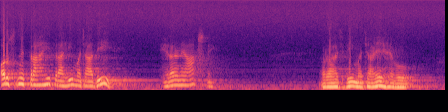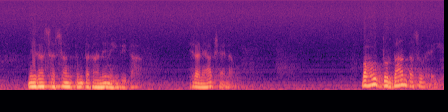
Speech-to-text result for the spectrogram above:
और उसने त्राही त्राही मचा दी। हिरण्याक्ष ने। और आज भी मचाए है वो। मेरा सत्संग तुम तक आने नहीं देता। हिरण्याक्ष है ना वो। बहुत दुर्दांत असुर है ये।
